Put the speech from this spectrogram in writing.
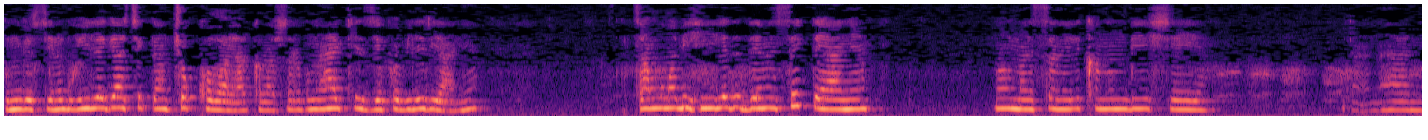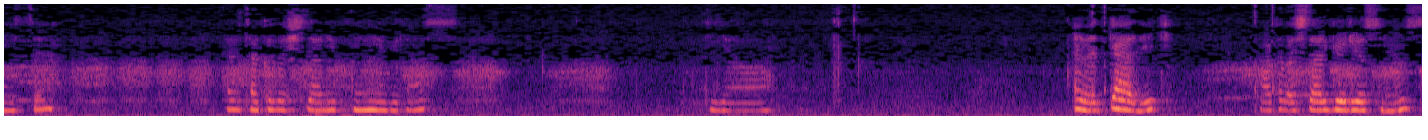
bunu göstereyim. Bu hile gerçekten çok kolay arkadaşlar. Bunu herkes yapabilir yani. Tam buna bir hile de demesek de yani normal saneli kanın bir şeyi. Yani her neyse. Evet arkadaşlar yükleniyor biraz. Ya. Evet geldik. Arkadaşlar görüyorsunuz.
